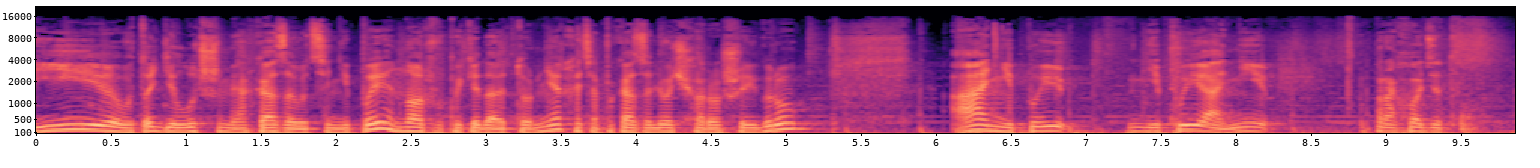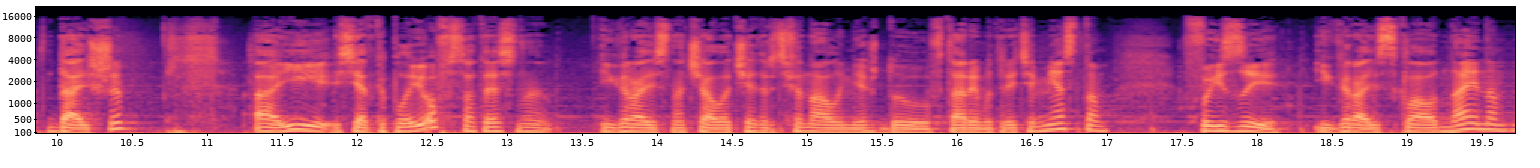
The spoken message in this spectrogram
И в итоге лучшими оказываются Нипы. Норфы покидают турнир, хотя показывали очень хорошую игру. А Нипы, Нипы они проходят дальше. А, и сетка плей-офф, соответственно, играли сначала четвертьфиналы между вторым и третьим местом. Фейзы играли с Cloud9.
